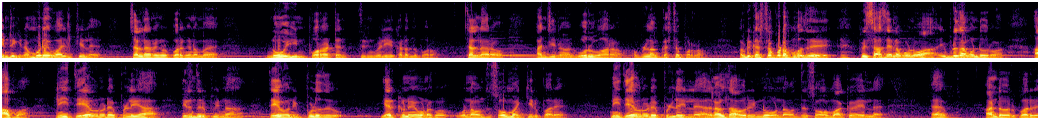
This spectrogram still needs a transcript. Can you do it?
இன்றைக்கு நம்முடைய வாழ்க்கையில் சில நேரங்கள் பாருங்கள் நம்ம நோயின் போராட்டத்தின் வெளியே கடந்து போகிறோம் சில நேரம் அஞ்சு நாள் ஒரு வாரம் அப்படிலாம் கஷ்டப்படுறோம். அப்படி கஷ்டப்படும் போது பிசாசை என்ன பண்ணுவான்? இப்படி தான் கொண்டு வருவான். ஆமாம் நீ தேவனுடைய பிள்ளையாக இருந்திருப்பீன்னா தேவன் இப்பொழுது ஏற்கனவே உனக்கு உன்னை வந்து சோகமாக்கியிருப்பார். நீ தேவனுடைய பிள்ளை இல்லை. அதனால தான் அவர் இன்னும் உன்னை வந்து சோகமாக்கவே இல்லை. ஆண்டவர் பாரு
